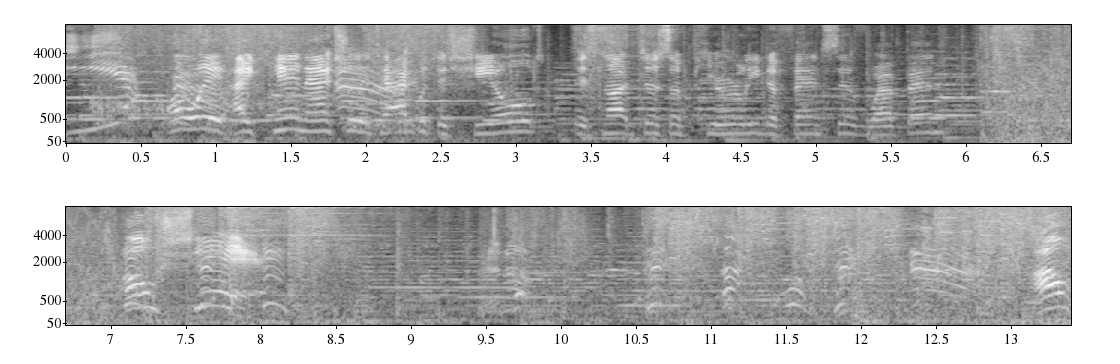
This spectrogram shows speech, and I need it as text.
Yeah. Oh wait, I can actually attack with the shield. It's not just a purely defensive weapon. Oh shit! I'll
